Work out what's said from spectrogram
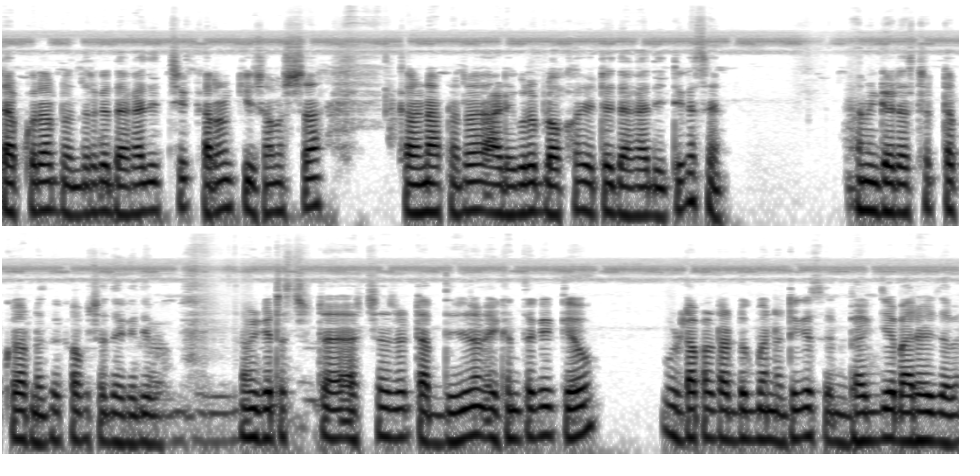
ট্যাপ করে আপনাদেরকে দেখা দিচ্ছি, কারণ কি সমস্যা? কারণ আপনারা আইডিগুলো ব্লক হয়, এটাই দেখা দিই, ঠিক আছে? আমি গেট স্টার্ট ট্যাপ করে আপনাদেরকে অবশ্যই দেখে দিব। আমি গেট স্টার্টে ট্যাপ দিয়েছিলাম এখান থেকে কেউ উল্টাপাল্টা ঢুকবেন না, ঠিক আছে? ব্যাগ দিয়ে বাইরে হয়ে যাবে।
